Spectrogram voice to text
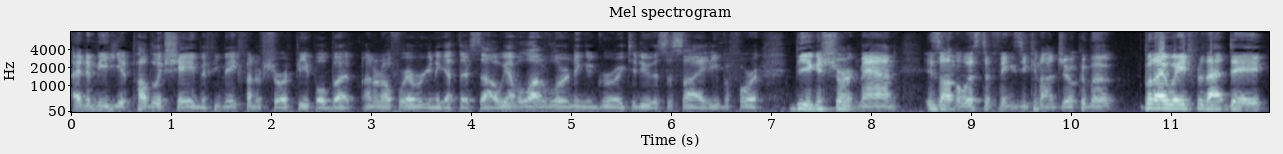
an immediate public shame if you make fun of short people, but I don't know if we're ever going to get there, Sal. We have a lot of learning and growing to do as society before being a short man is on the list of things you cannot joke about. But I wait for that day.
